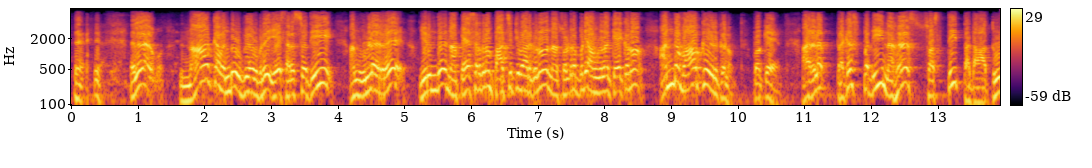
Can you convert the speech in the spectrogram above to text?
நாக்க வந்து உபயோகப்படுது. ஏ சரஸ்வதி அங்க உள்ள இருந்து நான் பேசுறதெல்லாம் பாசிட்டிவா இருக்கணும். நான் சொல்றபடி அவங்க எல்லாம் கேட்கணும். அந்த வாக்கு இருக்கணும். ஓகே அதனால பிரகஸ்பதி நக ஸ்வஸ்தி ததாத்து.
